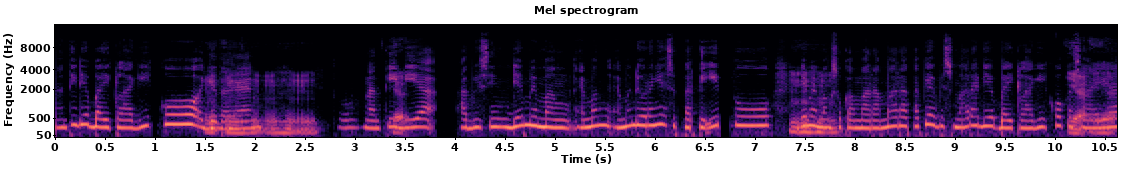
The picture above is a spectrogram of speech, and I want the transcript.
nanti dia baik lagi kok gitu Mhm, kan mhm, mhm. tuh nanti Ya. dia habisin dia memang emang emang dia orangnya seperti itu. Dia memang suka marah-marah tapi habis marah dia baik lagi kok ke Iya, saya iya,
